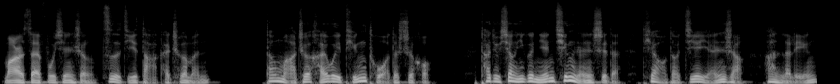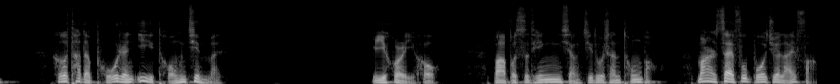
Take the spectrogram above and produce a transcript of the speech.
马尔塞夫先生自己打开车门，当马车还未停妥的时候，他就像一个年轻人似的跳到街沿上，按了铃，和他的仆人一同进门。一会儿以后，巴布斯汀向基督山通报马尔塞夫伯爵来访。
